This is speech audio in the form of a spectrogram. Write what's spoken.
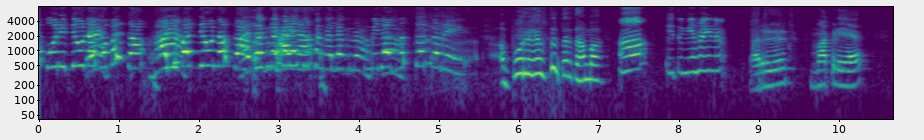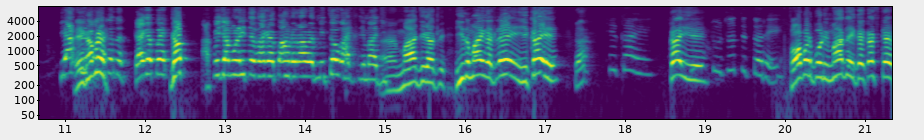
पोरी देऊ नका बरं का. अजिबात देऊ नका. लग्न करायचं सांगा लग्न. मी लग्नच करणार आहे. पोरी लिवस तरी थांबा. हा इथं मी आहे ना. अरे माकडे आहे. असं ए, घाबरे. करतं. काय आहे? गप. आ, तुझ्यामुळे इथे सगळ्या पाहुणे मी चव घातली माझी. अं, माझी घातली. इथं माय घातली. ए, हे काय आहे? हा? हे काय? काय आहे तुझंच तर आहे थोबड पोडी माझं आहे का? कस काय?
